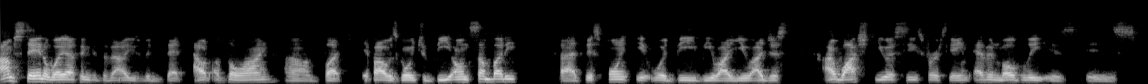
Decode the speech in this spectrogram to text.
I'm staying away. I think that the value's been bet out of the line. Um, but if I was going to be on somebody uh, at this point, it would be BYU. I just I watched USC's first game. Evan Mobley is is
